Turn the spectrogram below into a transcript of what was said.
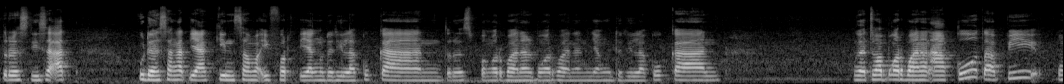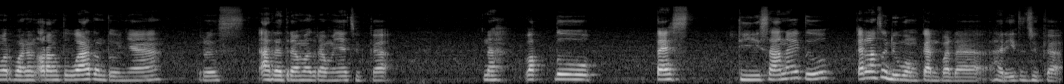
Terus di saat udah sangat yakin sama effort yang udah dilakukan terus pengorbanan-pengorbanan yang udah dilakukan nggak cuma pengorbanan aku tapi pengorbanan orang tua tentunya. Terus ada drama-dramanya juga. Nah waktu tes di sana itu kan langsung diumumkan pada hari itu juga.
